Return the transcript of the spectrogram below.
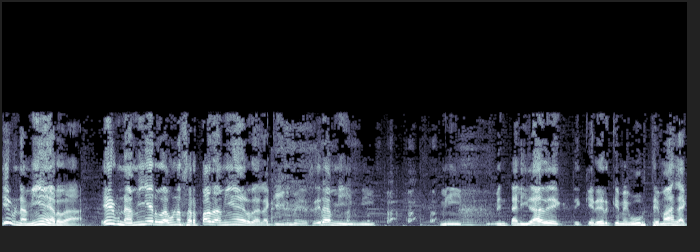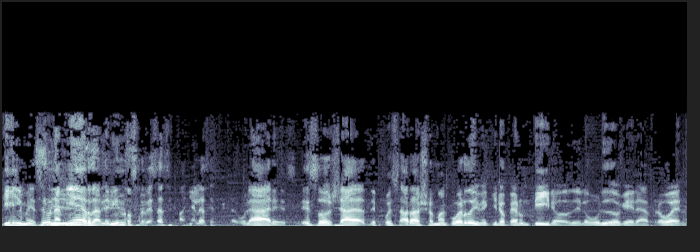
Y era una mierda, era una mierda, una zarpada mierda la Quilmes. Era mi, mi, mi mentalidad de, de querer que me guste más la Quilmes. Era una Sí, mierda, sí, teniendo sí. cervezas españolas espectaculares. Eso ya, después ahora yo me acuerdo y me quiero pegar un tiro de lo boludo que era, pero bueno.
